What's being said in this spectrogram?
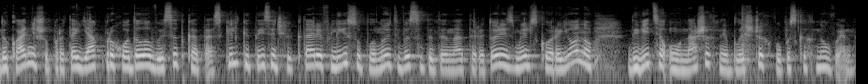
Докладніше про те, як проходила висадка та скільки тисяч гектарів лісу планують висадити на території Змільського району, дивіться у наших найближчих випусках новин.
